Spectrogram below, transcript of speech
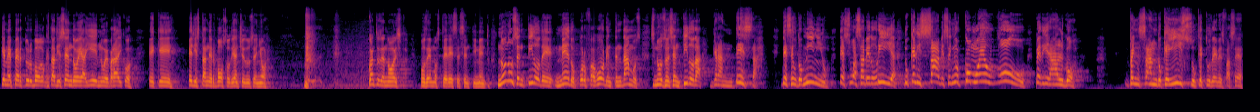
que me perturbou, lo que está diciendo ahí no hebraico es que él está nervoso diante do Senhor. ¿Cuántos de nós podemos ter esse sentimento? Não no sentido de medo, por favor, entendamos, sino no sentido da grandeza, de seu domínio, de sua sabedoria, do que ele sabe, Senhor, como eu vou pedir algo, pensando que é isso que tu deves fazer.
